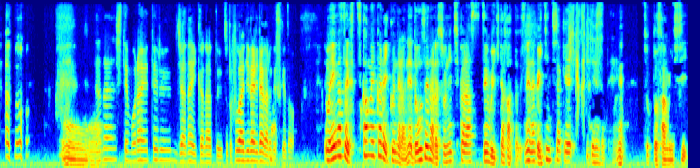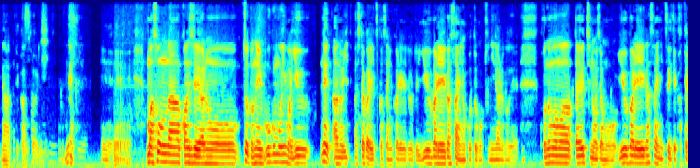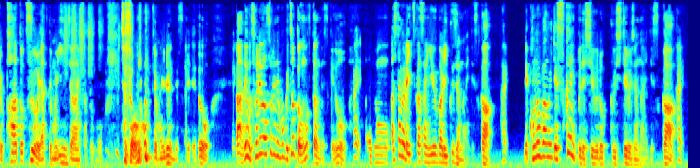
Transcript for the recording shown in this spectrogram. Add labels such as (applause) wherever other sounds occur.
あの、おー流してもらえてるんじゃないかなという、ちょっと不安になりながらですけど。でも映画祭2日目から行くんならね、どうせなら初日から全部行きたかったですね。なんか1日だけ行けなかったのね。ちょっと寂しいなって感じはありますけどね。えー、まあそんな感じで、あのーちょっとね、僕も今言う、ね、あの、い明日から5日さん行かれるということで、夕張映画祭のことも気になるので、このまま大内のじゃも夕張映画祭について語るパート2をやってもいいんじゃないかとも、ちょっと思ってもいるんですけれど、あ、でもそれはそれで僕ちょっと思ったんですけど、はい。あの、明日から5日さん夕張行くじゃないですか。はい。で、この番組ってスカイプで収録してるじゃないですか。はい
